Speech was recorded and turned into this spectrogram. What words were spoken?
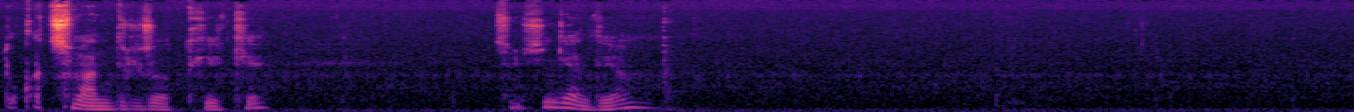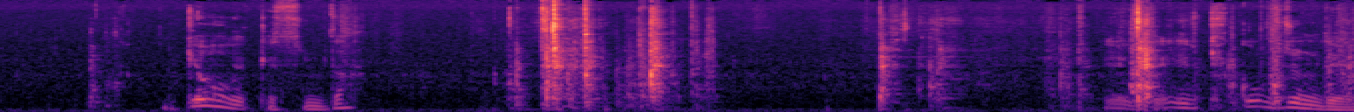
똑같이 만들죠 어떻게 이렇게? 참 신기한데요 껴보겠습니다. 이렇게, 이렇게 꼽으면 돼요.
